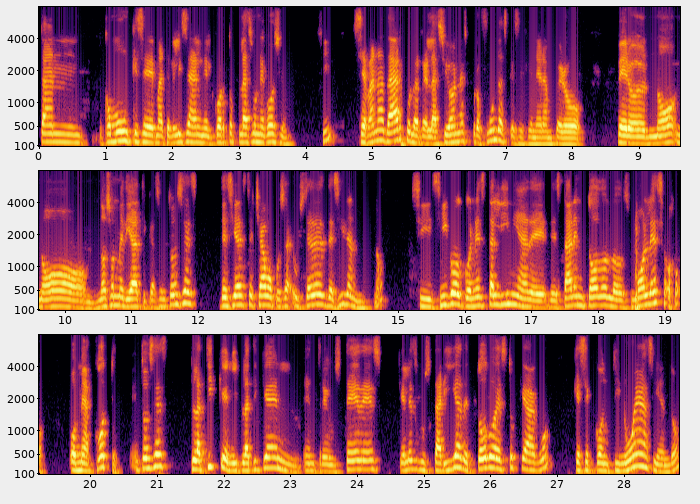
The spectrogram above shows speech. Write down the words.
tan común que se materializa en el corto plazo un negocio, ¿sí? Se van a dar por las relaciones profundas que se generan, pero, pero no, no, no son mediáticas. Entonces, decía este chavo, pues ustedes decidan, ¿no? Si sigo con esta línea de, de estar en todos los moles o, o me acoto. Entonces, platiquen y platiquen entre ustedes qué les gustaría de todo esto que hago que se continúe haciendo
